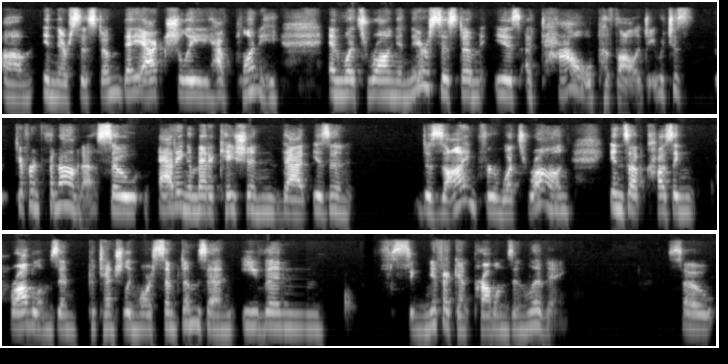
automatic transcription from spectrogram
um, in their system. They actually have plenty. And what's wrong in their system is a tau pathology, which is different phenomena. So adding a medication that isn't designed for what's wrong ends up causing problems and potentially more symptoms and even significant problems in living. So,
